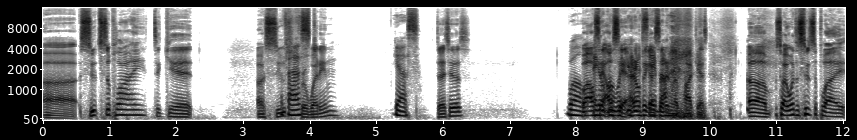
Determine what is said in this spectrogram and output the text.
uh, Suit Supply to get a suit for a vest? wedding. Yes. Did I say this? Well, Well, I'll I say. don't know I'll what say. it. you're I don't gonna think I said it about in a podcast. Um, so I went to Suit Supply.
